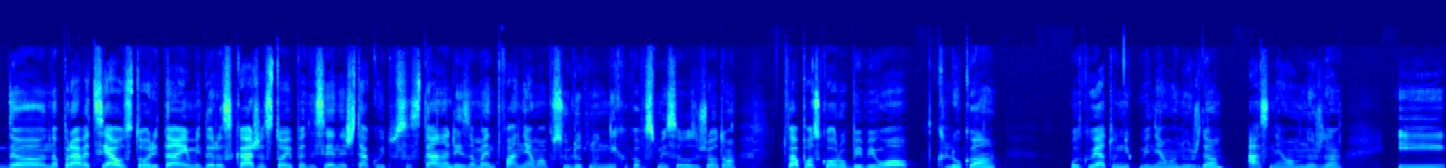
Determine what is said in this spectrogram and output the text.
да направя цял сторитайм и да разкажа 150 неща, които са станали, за мен това няма абсолютно никакъв смисъл, защото това по-скоро би било клюка, от която никой няма нужда. Аз нямам нужда. И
